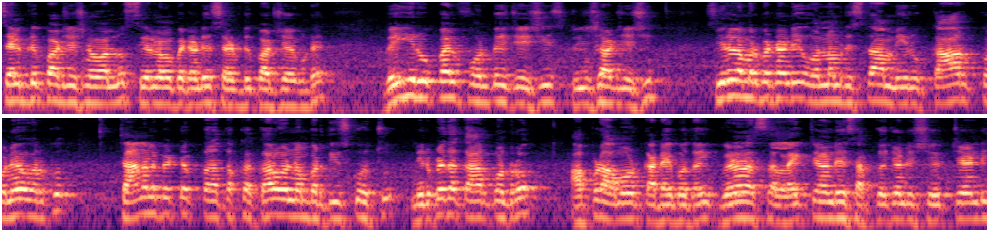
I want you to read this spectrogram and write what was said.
సెల్ఫ్ డిపార్ట్ చేసిన వాళ్ళు సీరియల్ నెంబర్ పెట్టండి. సెల్ఫ్ డిపార్ట్ చేయకుంటే వెయ్యి రూపాయలు ఫోన్పే చేసి స్క్రీన్ షాట్ చేసి సీరియల్ నెంబర్ పెట్టండి. వన్ నెంబర్ ఇస్తా. మీరు కార్ కొనే వరకు ఛానల్ పెట్టే ప్రతి ఒక్క కాల్ నెంబర్ తీసుకోవచ్చు. మీరు ఎప్పుడైతే కార్ కొంటారో అప్పుడు అమౌంట్ కట్ అయిపోతాయి. వినడం అసలు లైక్ చేయండి సబ్స్క్రైబ్ చేయండి షేర్ చేయండి.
